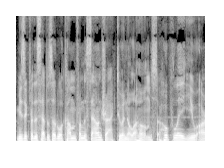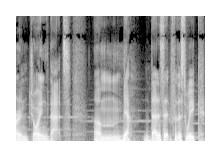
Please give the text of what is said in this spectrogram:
Music for this episode will come from the soundtrack to Enola Holmes. So hopefully you are enjoying that. Um, yeah, that is it for this week.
